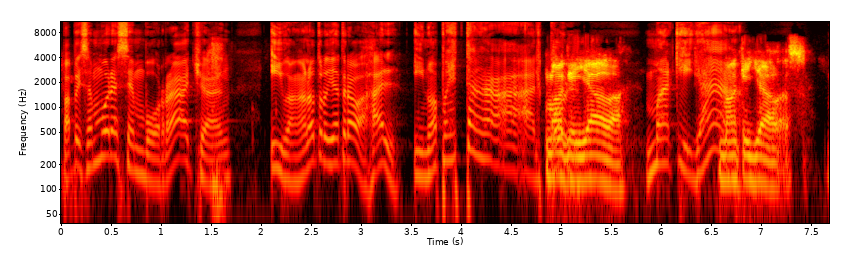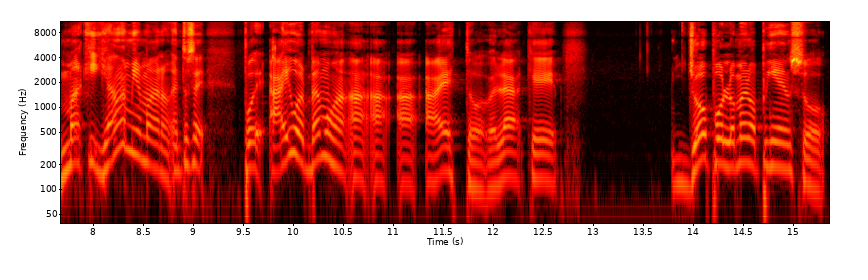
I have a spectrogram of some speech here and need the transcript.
Papi, esas mujeres se emborrachan y van al otro día a trabajar y no apestan a Maquilladas. Maquilladas. Maquilladas. Maquilladas, mi hermano. Entonces, pues ahí volvemos a, esto, ¿verdad? Que yo por lo menos pienso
